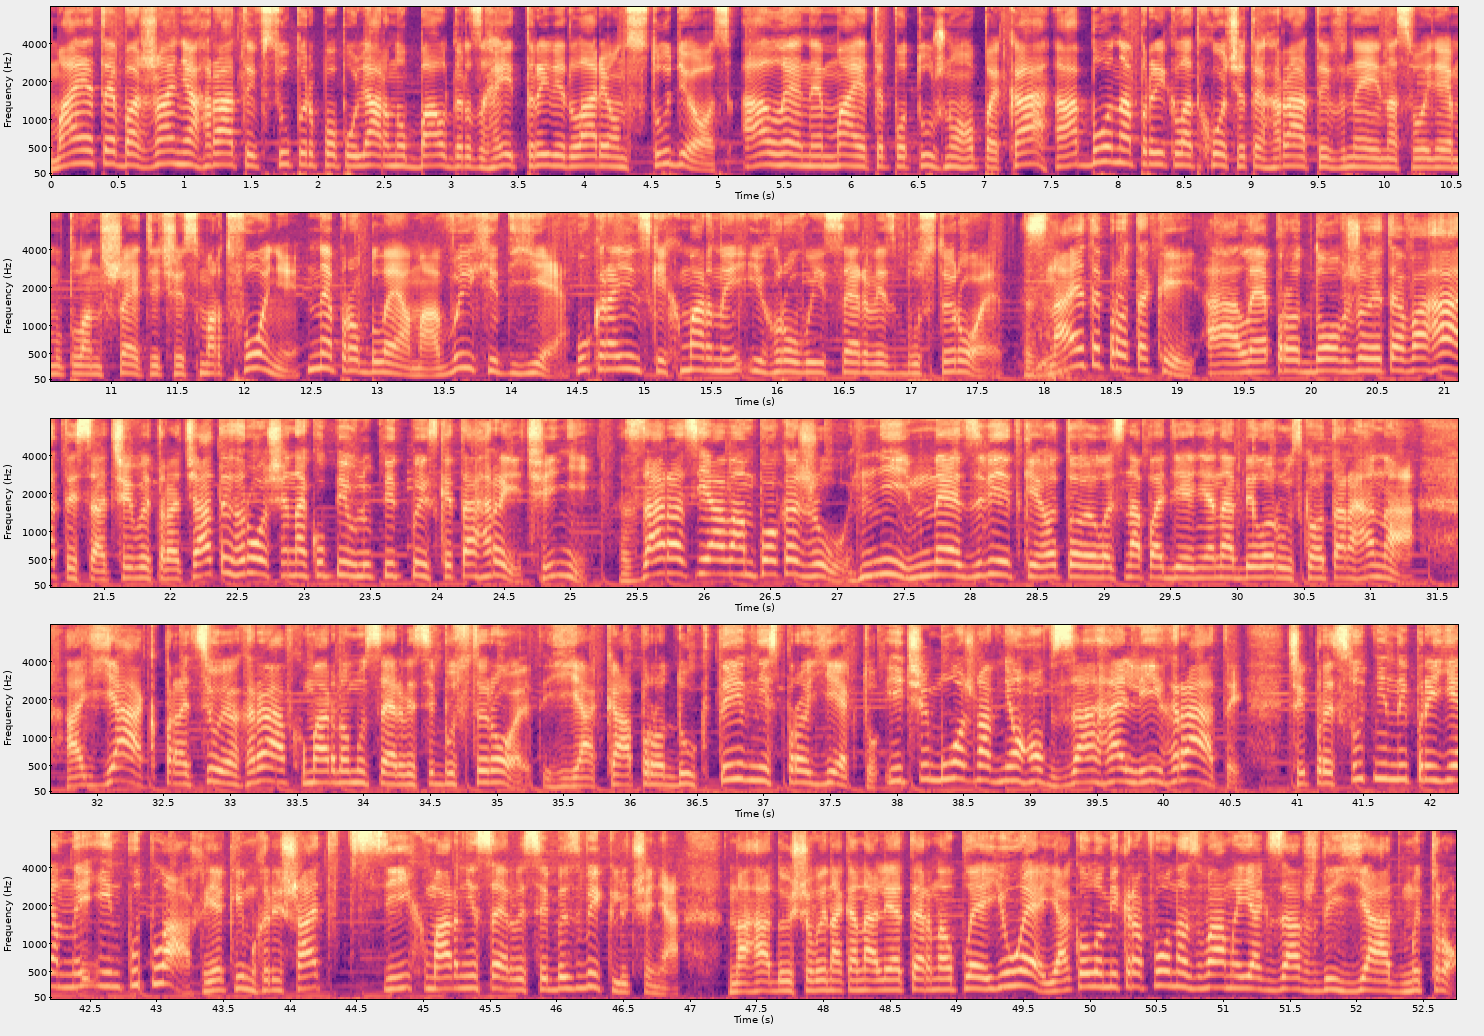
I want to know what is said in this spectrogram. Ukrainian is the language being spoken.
Маєте бажання грати в суперпопулярну Baldur's Gate 3 від Larian Studios, але не маєте потужного ПК, або, наприклад, хочете грати в неї на своєму планшеті чи смартфоні? Не проблема, вихід є. Український хмарний ігровий сервіс Boosteroid. Знаєте про такий, але продовжуєте вагатися, чи витрачати гроші на купівлю підписки та гри, чи ні? Зараз я вам покажу. Ні, не звідки готовилось нападіння на білоруського таргана. А як працює гра в хмарному сервісі Boosteroid? Яка продуктивність проєкту і чи можна в нього взагалі грати? Чи присутній неприємний інпут лаг, яким грішать всі хмарні сервіси без виключення? Нагадую, що ви на каналі Eternal Play UA. Я коло мікрофона з вами, як завжди, я Дмитро.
